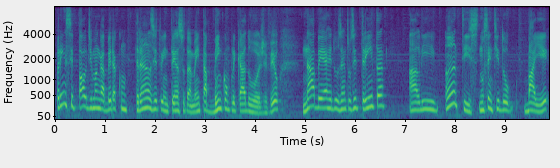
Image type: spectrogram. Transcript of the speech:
Principal de Mangabeira com trânsito intenso também, tá bem complicado hoje, viu? Na BR-230 ali antes, no sentido Bahia,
